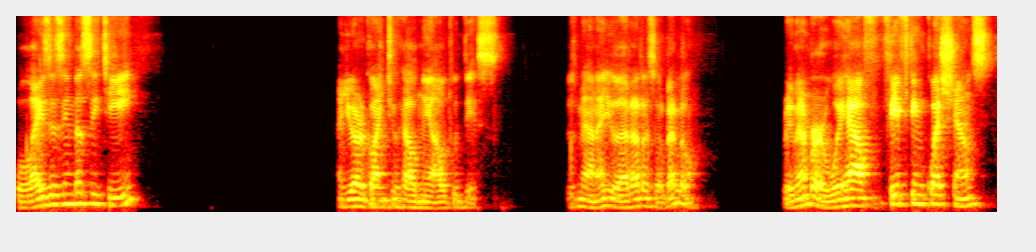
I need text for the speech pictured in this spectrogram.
places in the city. And you are going to help me out with this. Me van a ayudar a resolverlo. Remember, we have 15 questions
